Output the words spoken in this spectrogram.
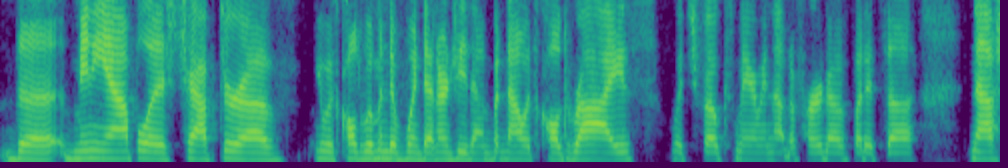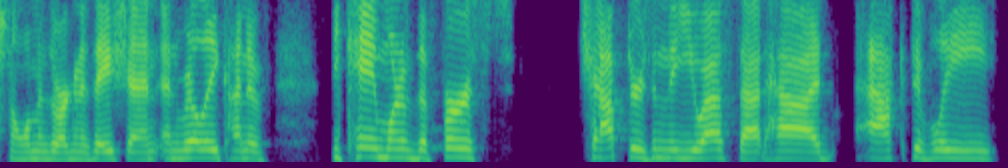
the Minneapolis chapter of it was called Women of Wind Energy then, but now it's called WRISE, which folks may or may not have heard of, but it's a national women's organization and really kind of became one of the first chapters in the US that had actively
